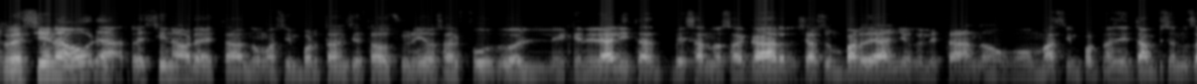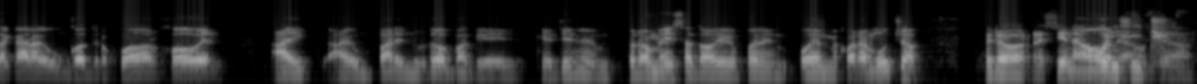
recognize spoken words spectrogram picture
Recién ahora, recién ahora está dando más importancia a Estados Unidos al fútbol en general y está empezando a sacar, ya hace un par de años que le está dando como más importancia y está empezando a sacar algún otro jugador joven. Hay, hay un par en Europa que, que tienen promesa todavía que pueden, pueden mejorar mucho, pero recién ahora, o sea,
